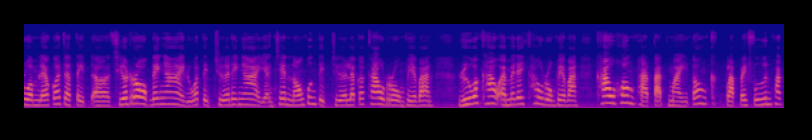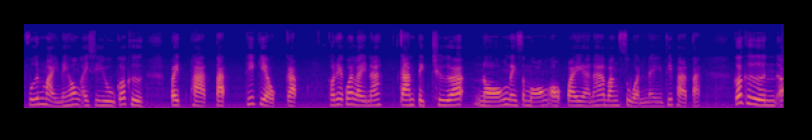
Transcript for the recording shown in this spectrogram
รวมแล้วก็จะติดเชื้อโรคได้ง่าย หรือว่าติดเชื้อได้ง่าย อย่างเช่น น้องเพิ่งติดเชื้อแล้วก็เข้าโรงพยาบาล หรือว่าเข้าไม่ได้เข้าโรงพยาบาล เข้าห้องผ่าตัดใหม่ ต้องกลับไปฟื้นพักฟื้นใหม่ในห้อง ICU ก็คือไปผ่าตัดที่เกี่ยวกับเขาเรียกว่าอะไรนะ การติดเชื้อหนองในสมองออกไปอะนะบางส่วนในที่ผ่าตัด ก็คืออ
